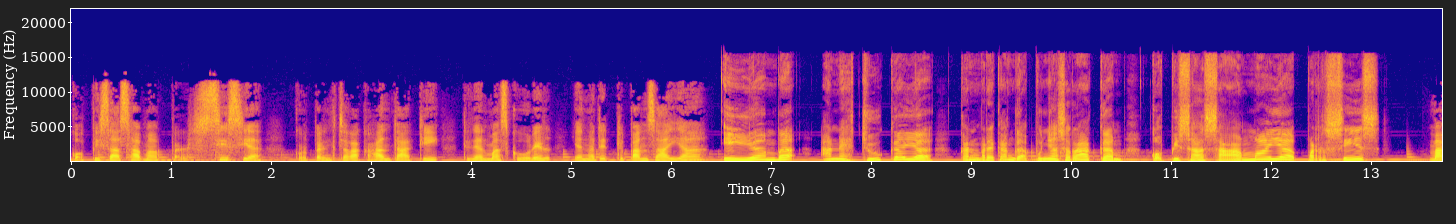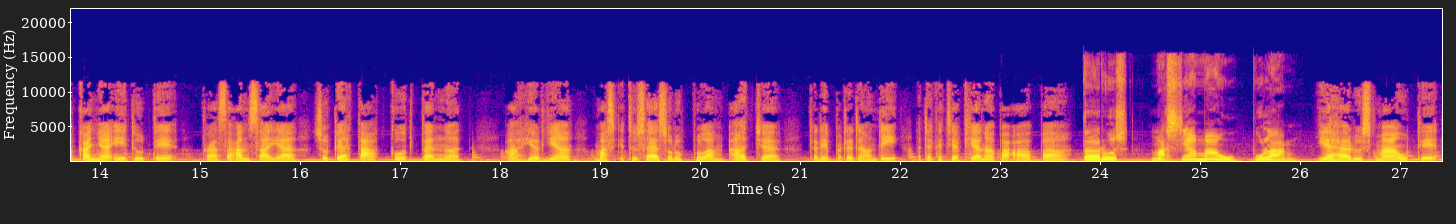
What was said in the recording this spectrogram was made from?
Kok bisa sama persis ya korban kecelakaan tadi dengan mas kurir yang ada di depan saya. Iya mbak, aneh juga ya. Kan mereka nggak punya seragam. Kok bisa sama ya persis? Makanya itu, Dek, perasaan saya sudah takut banget. Akhirnya, mas itu saya suruh pulang aja, daripada nanti ada kejadian apa-apa. Terus masnya mau pulang? Ya harus mau, Dek.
